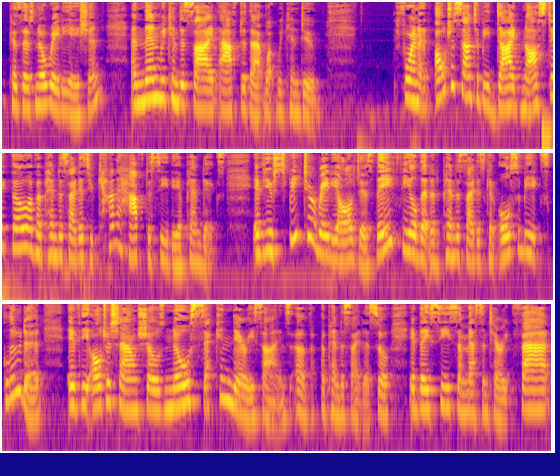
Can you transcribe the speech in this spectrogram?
because there's no radiation, and then we can decide after that what we can do for an ultrasound to be diagnostic, though, of appendicitis, you kind of have to see the appendix. If you speak to a radiologist, they feel that an appendicitis can also be excluded if the ultrasound shows no secondary signs of appendicitis. So, if they see some mesenteric fat,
